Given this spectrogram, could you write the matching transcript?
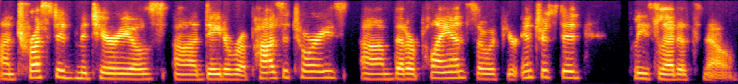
on trusted materials uh, data repositories um, that are planned. So if you're interested, please let us know.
